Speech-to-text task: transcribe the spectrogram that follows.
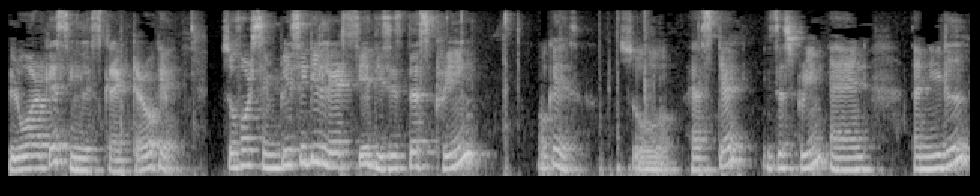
lowercase english character. Okay. So for simplicity let's see. This is the string okay so haystack is a string and the needle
